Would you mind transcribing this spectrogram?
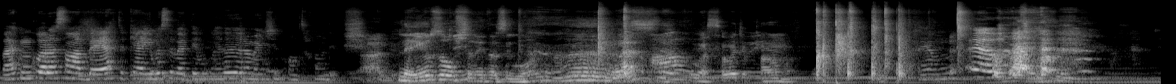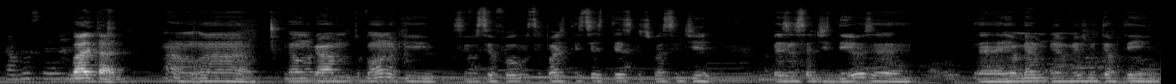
Vai com o coração aberto, que aí você vai ter verdadeiramente encontro com Deus. Nem usou os 30 segundos. Uma salva de palma. É muito... Você. Vai, Thales. Não, ah, é um lugar muito bom, né, que se você for, você pode ter certeza que você vai sentir a presença de Deus. É, é, e ao, mesmo, ao mesmo tempo tem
